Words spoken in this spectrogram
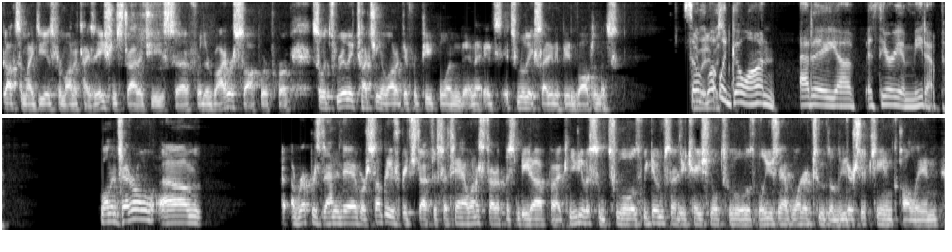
got some ideas for monetization strategies uh, for their virus software program. So it's really touching a lot of different people, and, and it's it's really exciting to be involved in this. So, what would go on at a uh, Ethereum meetup? Well, in general. Um, a representative or somebody who's reached out to says, Hey, I want to start up this meetup. Uh, can you give us some tools? We give them some educational tools. We'll usually have one or two of the leadership team call in,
